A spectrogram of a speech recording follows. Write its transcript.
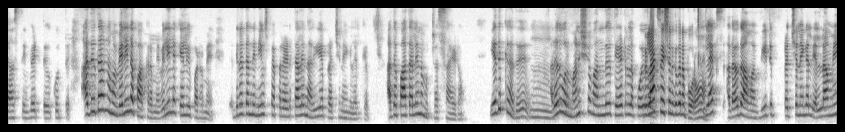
ஜாஸ்தி வெட்டு குத்து. அதுதான் நம்ம வெளியில பாக்குறோமே வெளியில கேள்விப்படுறோமே. தினத்தந்தி நியூஸ் பேப்பர் எடுத்தாலே நிறைய பிரச்சனைகள் இருக்கு. அதை பார்த்தாலே நமக்கு ஸ்ட்ரெஸ் ஆயிடும். எதுக்கு அது? அதாவது ஒரு மனுஷன் வந்து தியேட்டர்ல போய் ரிலாக்ஸேஷனுக்கு தானே போறோம். ரிலாக்ஸ் அதாவது அவன் வீட்டு பிரச்சனைகள் எல்லாமே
